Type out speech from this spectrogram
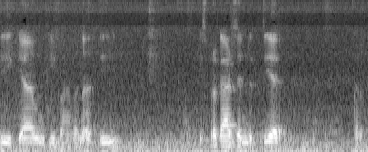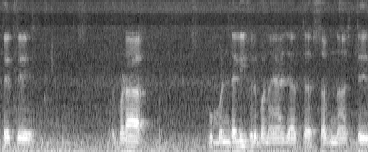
थी? क्या उनकी भावना थी? किस प्रकार से नृत्य करते थे? और बड़ा वो मंडली फिर बनाया जाता, सब नाचते,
